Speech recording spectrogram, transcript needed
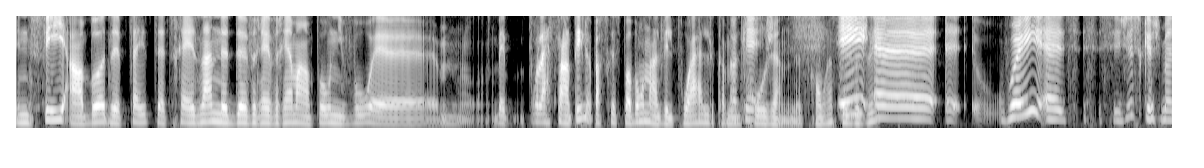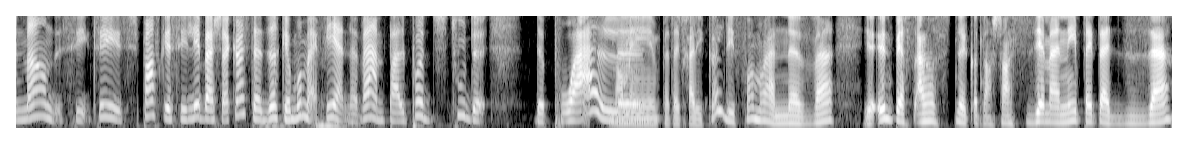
Une fille en bas de peut-être 13 ans ne devrait vraiment pas au niveau euh, ben, pour la santé, là, parce que c'est pas bon d'enlever le poil comme OK. trop jeune. là. Tu comprends ce que je veux Et, dire? euh, euh, oui, c'est juste que je me demande, je pense que c'est libre à chacun, c'est-à-dire que moi, ma fille, à 9 ans, elle me parle pas du tout de, de poils. Non, mais peut-être à l'école, des fois, moi, à 9 ans, il y a une personne. Ah, quand je suis en sixième année, peut-être à 10 ans,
